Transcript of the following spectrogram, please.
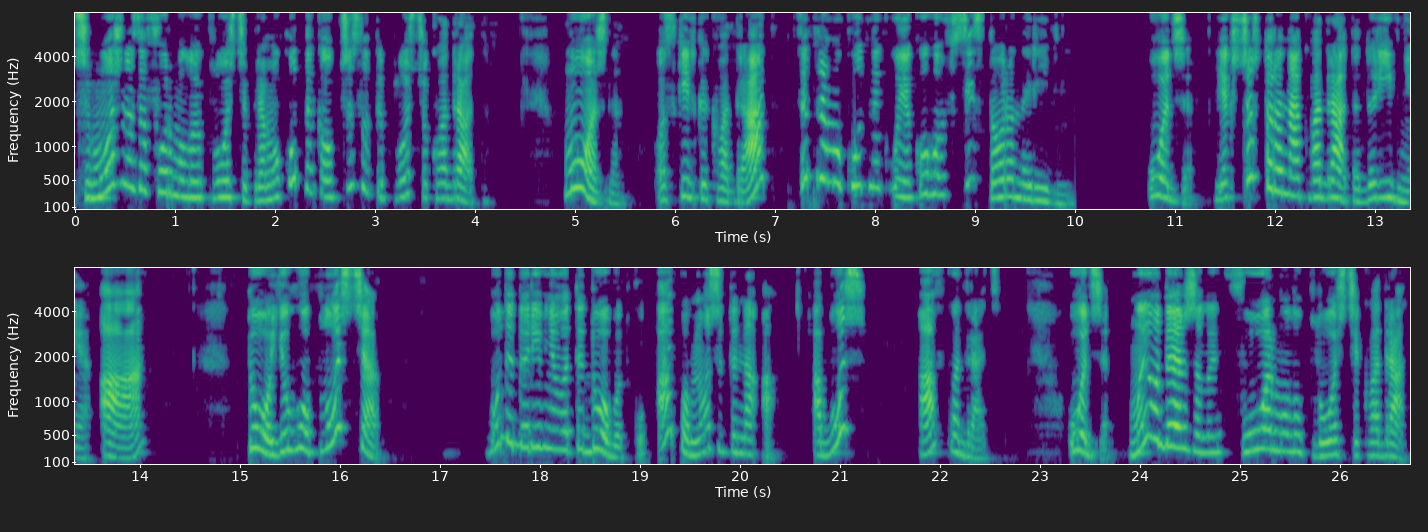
Чи можна за формулою площі прямокутника обчислити площу квадрата? Можна, оскільки квадрат це прямокутник, у якого всі сторони рівні. Отже, якщо сторона квадрата дорівнює А, то його площа буде дорівнювати добутку А помножити на А, або ж А в квадраті. Отже, ми одержали формулу площі квадрата.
